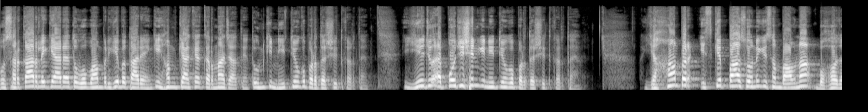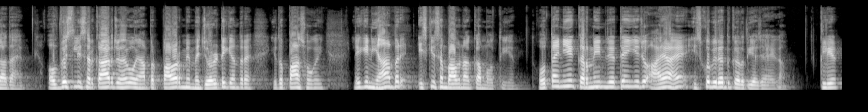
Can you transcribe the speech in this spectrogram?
वो सरकार लेके आ रहा है तो वो वहाँ पर ये बता रहे हैं कि हम क्या क्या करना चाहते हैं तो उनकी नीतियों को प्रदर्शित करते हैं। ये जो अपोजिशन की नीतियों को प्रदर्शित करता है, यहाँ पर इसके पास होने की संभावना बहुत ज़्यादा है। ऑब्वियसली सरकार जो है, वो यहाँ पर पावर में मेजोरिटी के अंदर है, ये तो पास हो गई, लेकिन यहाँ पर इसकी संभावना कम होती है। होता ही नहीं है करने नहीं देते हैं, ये जो आया है, इसको भी रद्द कर दिया जाएगा। क्लियर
